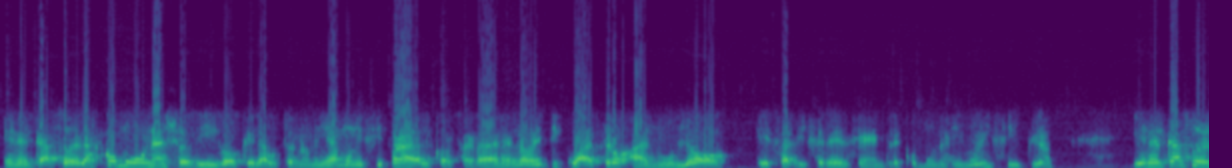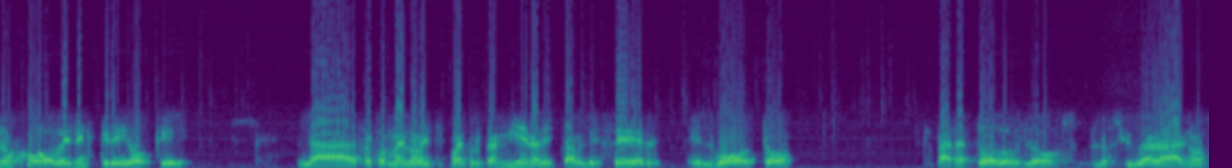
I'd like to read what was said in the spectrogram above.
En el caso de las comunas, yo digo que la autonomía municipal, consagrada en el 94, anuló esas diferencias entre comunas y municipios. Y en el caso de los jóvenes, creo que la reforma del 94 también, al establecer el voto para todos los, ciudadanos,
